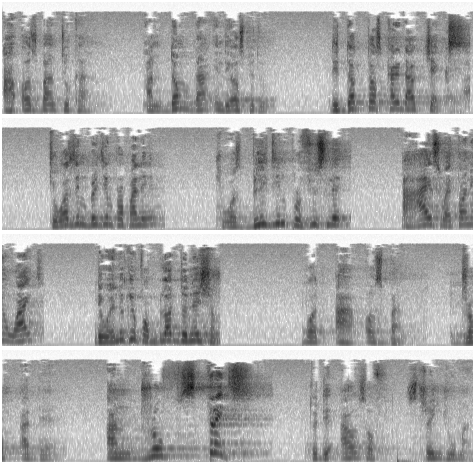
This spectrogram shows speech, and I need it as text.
Her husband took her and dumped her in the hospital. The doctors carried out checks. She wasn't breathing properly. She was bleeding profusely. Her eyes were turning white. They were looking for blood donation. But her husband dropped her there and drove straight to the house of strange woman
